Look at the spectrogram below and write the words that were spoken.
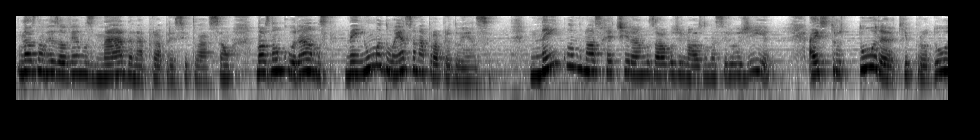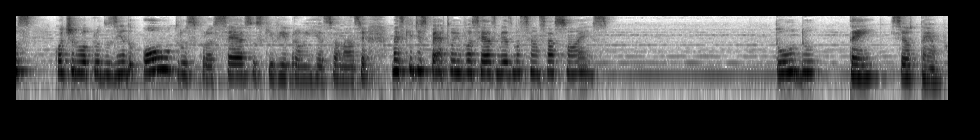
Nós não resolvemos nada na própria situação, nós não curamos nenhuma doença na própria doença nem quando nós retiramos algo de nós numa cirurgia. A estrutura que produz continua produzindo outros processos que vibram em ressonância, mas que despertam em você as mesmas sensações. Tudo tem seu tempo.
